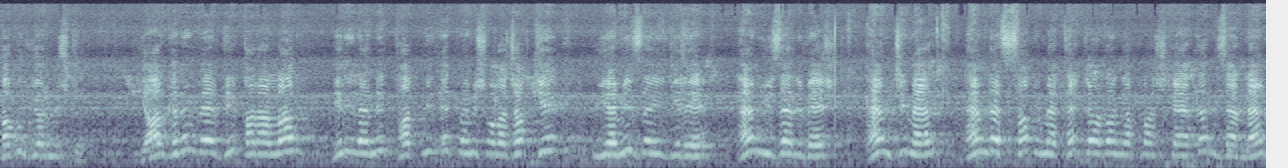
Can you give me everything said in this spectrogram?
kabul görmüştür. Yargının verdiği kararlar birilerini tatmin etmemiş olacak ki üyemizle ilgili hem 155 hem CİMER hem de SABİM'e tekrardan yapılan şikayetler üzerine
